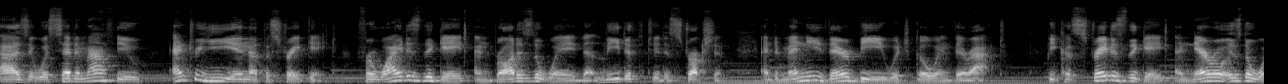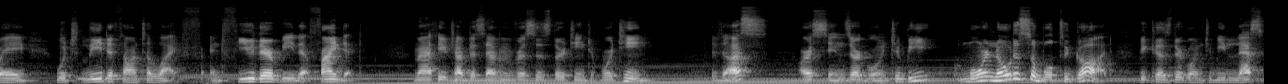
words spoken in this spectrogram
As it was said in Matthew, enter ye in at the strait gate, for wide is the gate and broad is the way that leadeth to destruction, and many there be which go in thereat. Because strait is the gate and narrow is the way which leadeth unto life, and few there be that find it. Matthew chapter 7 verses 13 to 14. Thus, our sins are going to be more noticeable to God because there are going to be less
